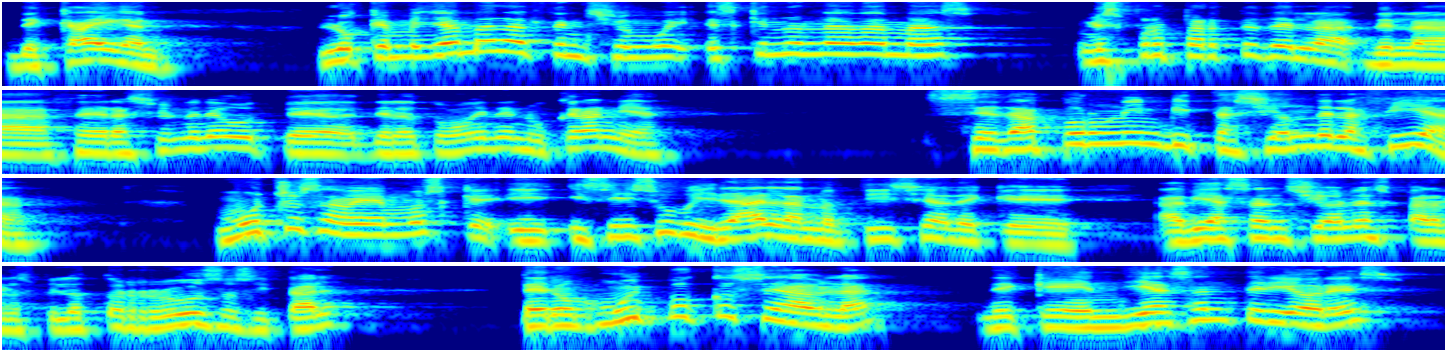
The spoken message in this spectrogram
decaigan. Lo que me llama la atención, güey, es que no nada más es por parte de la, de la Federación de, de- del Automóvil en Ucrania. Se da por una invitación de la FIA. Muchos sabemos que, y, y se hizo viral la noticia de que había sanciones para los pilotos rusos y tal, pero muy poco se habla de que en días anteriores,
